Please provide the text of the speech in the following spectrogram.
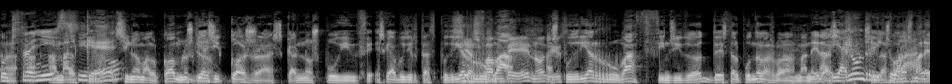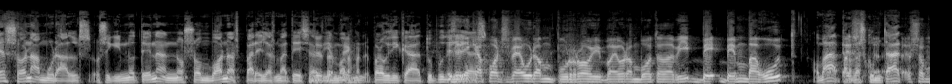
amb, amb el què, no? sinó amb el com. No és que yeah. hi hagi coses que no es puguin fer, és que vull dir-te, es podria si robar, es, bé, no? es podria robar fins i tot des del punt de les bones maneres. O sigui, les bones maneres són amorals, o sigui, no tenen, no són bones per elles mateixes. Ja bones, però vull dir que tu podries... És a dir, que pots veure amb porró i veure amb bota de vi ben begut Home, per descomptat. Són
